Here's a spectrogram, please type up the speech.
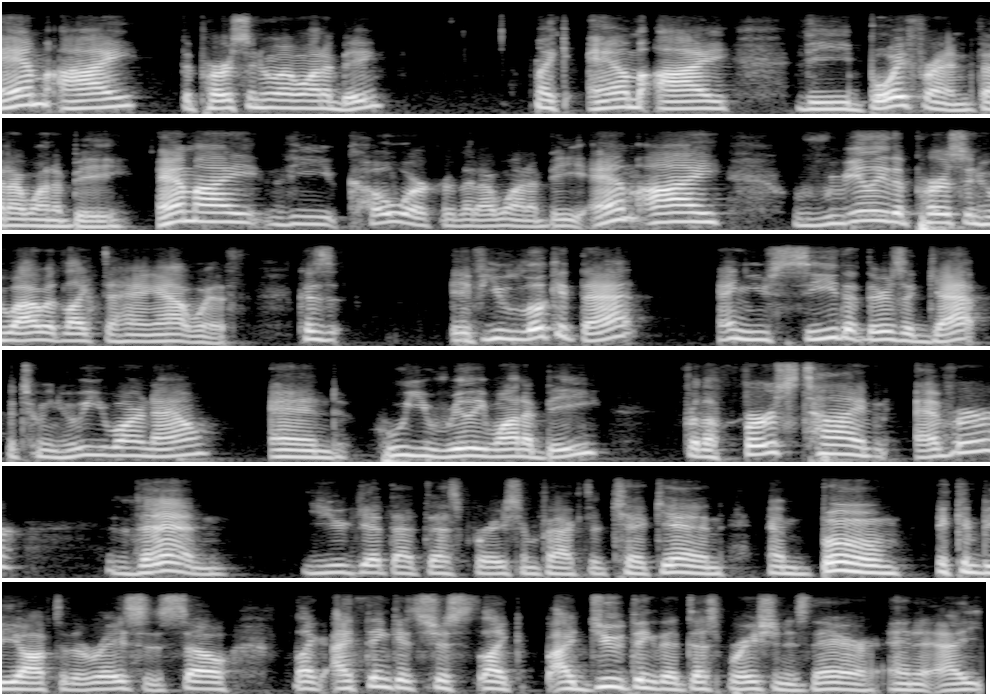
Am I the person who I want to be? Like, am I the boyfriend that I want to be? Am I the coworker that I want to be? Am I really the person who I would like to hang out with? Because if you look at that and you see that there's a gap between who you are now and who you really want to be for the first time ever, then you get that desperation factor kick in and boom it can be off to the races so like i think it's just like i do think that desperation is there and i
